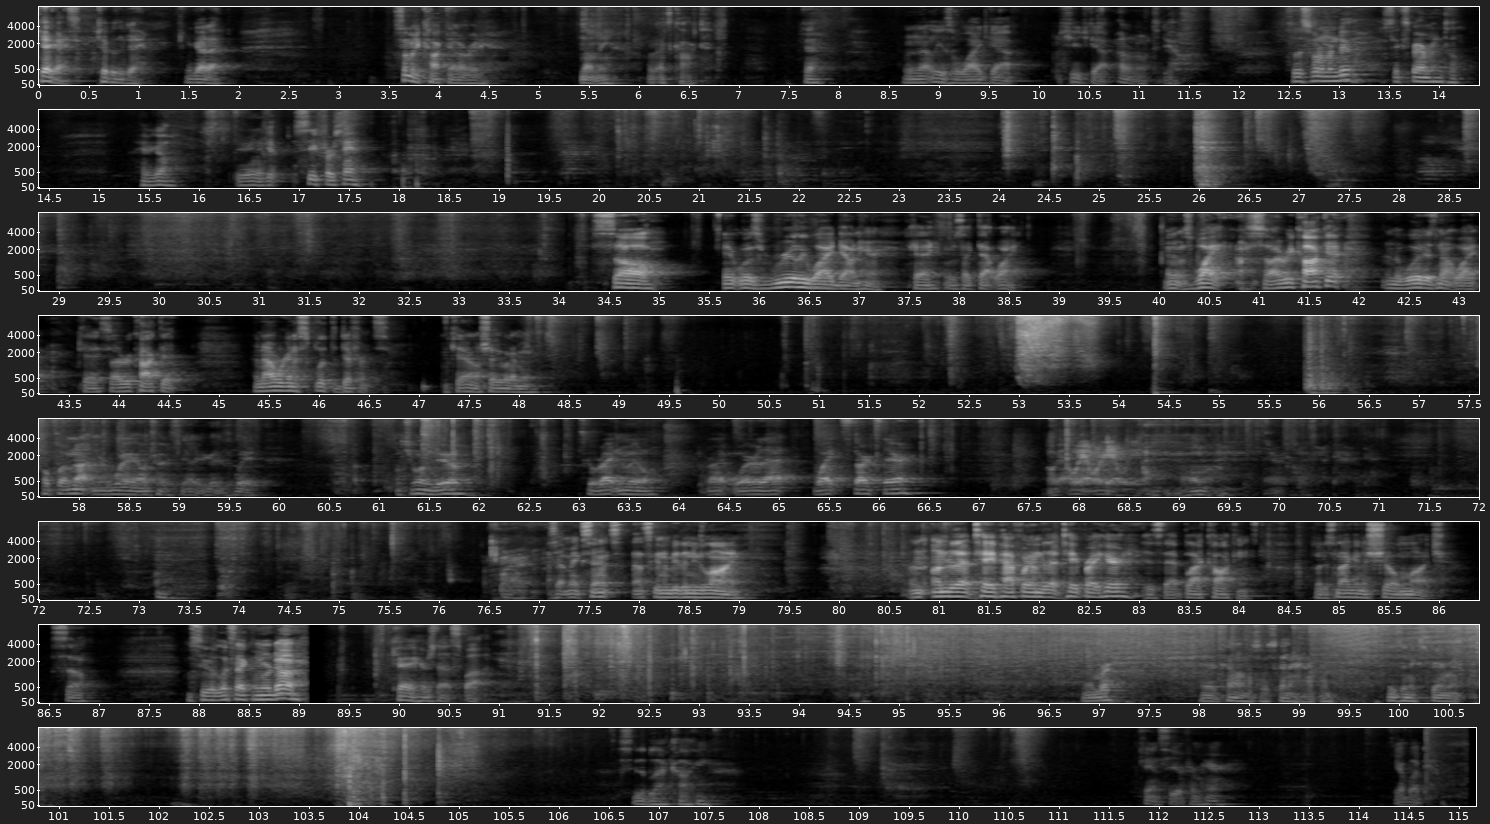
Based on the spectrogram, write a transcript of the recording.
Okay, guys, tip of the day. We got a, somebody caulked that already. Not me, but that's caulked. Okay, and that leaves a wide gap, huge gap. I don't know what to do. So this is what I'm gonna do. It's experimental. Here you go. You're gonna get see firsthand. So it was really wide down here. Okay, it was like that wide. And it was white. So I recaulked it, and the wood is not white. Okay, so I recaulked it. And now we're gonna split the difference. Okay, and I'll show you what I mean. Hopefully I'm not in your way. I'll try to stay out of your guys' way. What you wanna do, let's go right in the middle right where that white starts there. Oh yeah, oh yeah, oh yeah, oh yeah. Hold on. There we go. All right, does that make sense? That's gonna be the new line. And under that tape, halfway under that tape right here, is that black caulking. But it's not gonna show much. So, we'll see what it looks like when we're done. Okay, here's that spot. Remember? Here it comes, what's gonna happen. Here's an experiment. See the black caulking? Can't see it from here. Yeah, bud.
